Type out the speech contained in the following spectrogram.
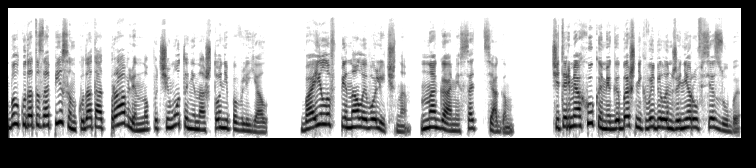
был куда-то записан, куда-то отправлен, но почему-то ни на что не повлиял. Баилов пинал его лично, ногами, с оттягом. Четырьмя хуками ГБшник выбил инженеру все зубы.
